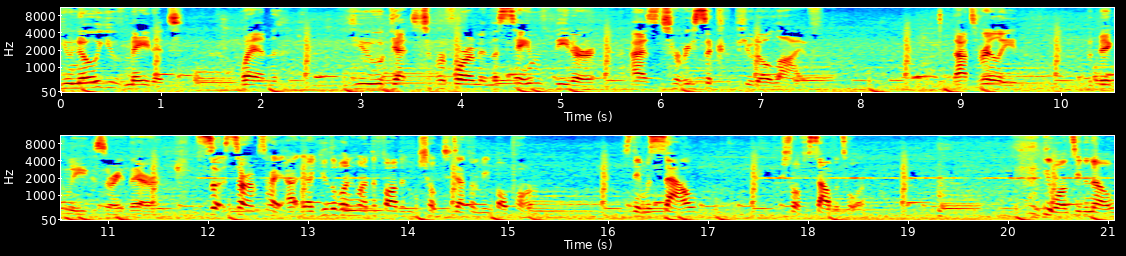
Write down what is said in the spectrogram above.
You know you've made it when you get to perform in the same theater as Teresa Caputo live. That's really the big leagues right there. So, sorry, I'm sorry. Are, are you the one who had the father who choked to death on a meatball palm? His name was Sal. Short for Salvatore. he wants you to know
